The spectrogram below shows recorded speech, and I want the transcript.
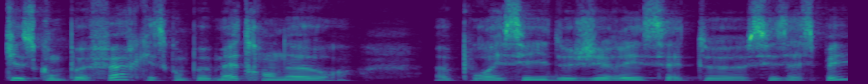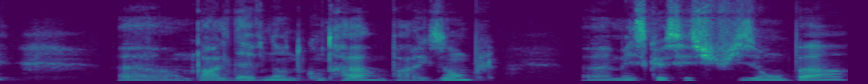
qu'est-ce qu'on peut faire, qu'est-ce qu'on peut mettre en œuvre euh, pour essayer de gérer euh, ces aspects. Euh, on parle d'avenant de contrat, par exemple, mais est-ce que c'est suffisant ou pas?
